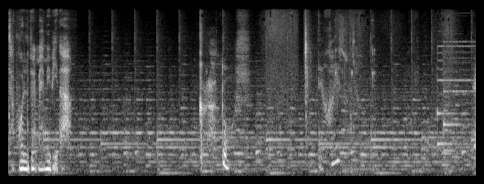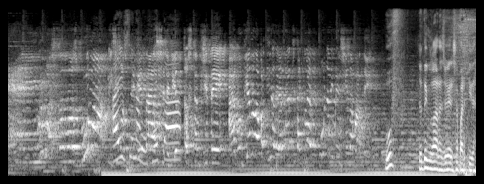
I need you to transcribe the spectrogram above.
Devuélveme mi vida. Kratos. Ahí suena Vegeta. anunciando la partida de Ratchet Clank una dimensión aparte. Uf, ya tengo ganas de ver esa partida.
